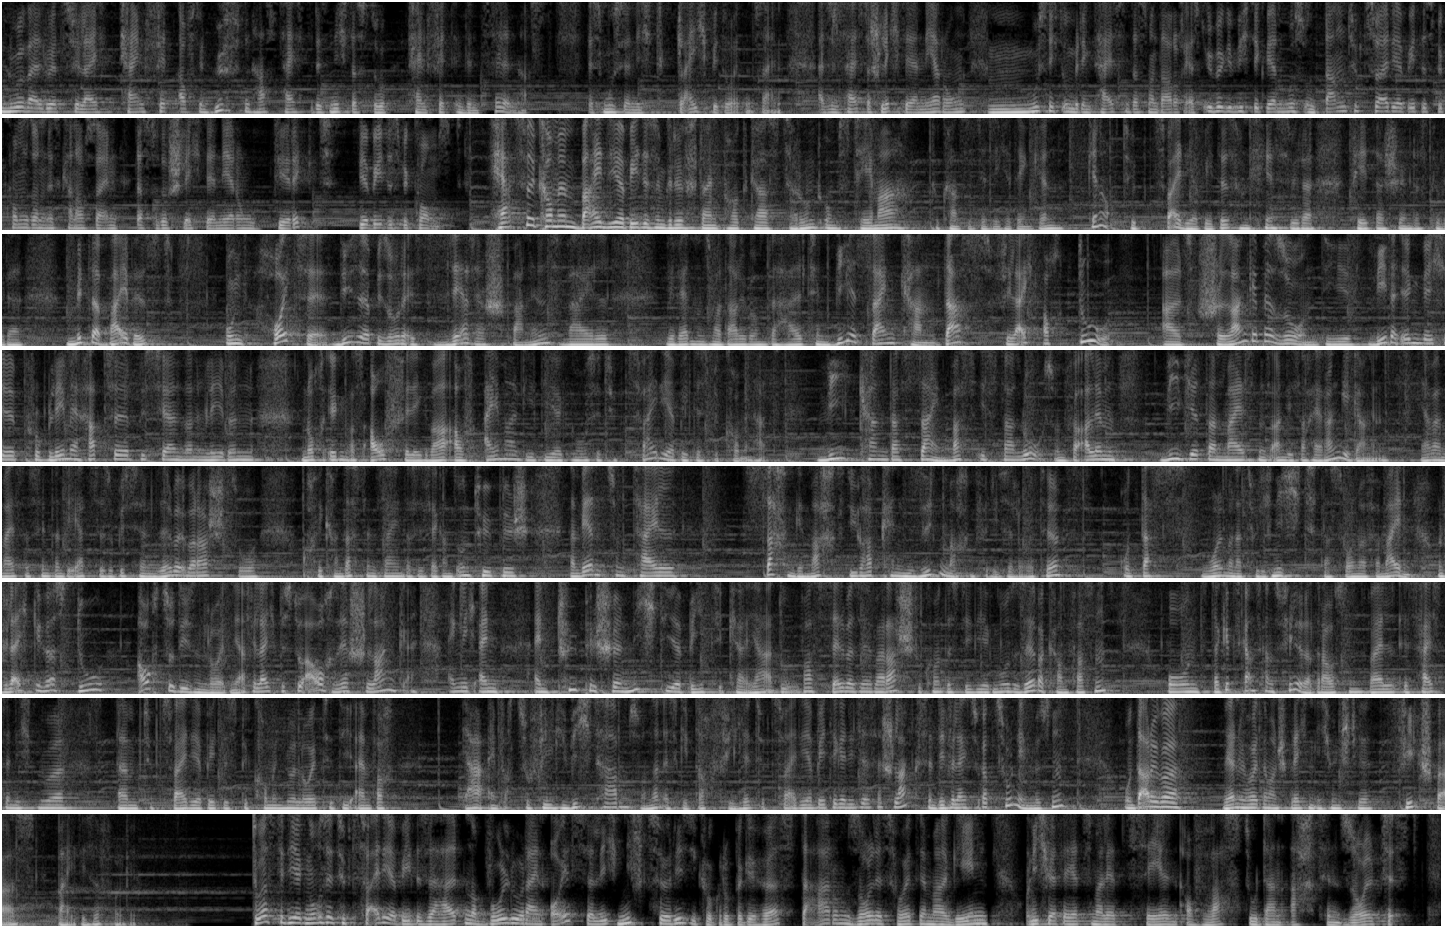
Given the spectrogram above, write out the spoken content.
Nur weil du jetzt vielleicht kein Fett auf den Hüften hast, heißt das nicht, dass du kein Fett in den Zellen hast. Das muss ja nicht gleichbedeutend sein. Also das heißt, eine schlechte Ernährung muss nicht unbedingt heißen, dass man dadurch erst übergewichtig werden muss und dann Typ 2 Diabetes bekommt, sondern es kann auch sein, dass du durch schlechte Ernährung direkt Diabetes bekommst. Herzlich willkommen bei Diabetes im Griff, dein Podcast rund ums Thema Du kannst es dir sicher denken. Genau, Typ 2 Diabetes. Und hier ist wieder Peter. Schön, dass du wieder mit dabei bist. Und heute, diese Episode ist sehr, sehr spannend, weil wir werden uns mal darüber unterhalten, wie es sein kann, dass vielleicht auch du als schlanke Person, die weder irgendwelche Probleme hatte bisher in seinem Leben, noch irgendwas auffällig war, auf einmal die Diagnose Typ 2 Diabetes bekommen hat. Wie kann das sein? Was ist da los? Und vor allem, wie wird dann meistens an die Sache herangegangen? Ja, weil meistens sind dann die Ärzte so ein bisschen selber überrascht, so, ach, wie kann das denn sein? Das ist ja ganz untypisch. Dann werden zum Teil Sachen gemacht, die überhaupt keinen Sinn machen für diese Leute. Und das wollen wir natürlich nicht, das wollen wir vermeiden. Und vielleicht gehörst du auch zu diesen Leuten, ja, vielleicht bist du auch sehr schlank, eigentlich ein, ein typischer Nicht-Diabetiker, ja, du warst selber sehr überrascht, du konntest die Diagnose selber kaum fassen. Und da gibt es ganz, ganz viele da draußen, weil es heißt ja nicht nur, ähm, Typ 2 Diabetes bekommen nur Leute, die einfach ja, einfach zu viel Gewicht haben, sondern es gibt auch viele Typ 2 Diabetiker, die sehr, sehr schlank sind, die vielleicht sogar zunehmen müssen. Und darüber werden wir heute mal sprechen. Ich wünsche dir viel Spaß bei dieser Folge. Du hast die Diagnose Typ 2 Diabetes erhalten, obwohl du rein äußerlich nicht zur Risikogruppe gehörst. Darum soll es heute mal gehen und ich werde dir jetzt mal erzählen, auf was du dann achten solltest.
